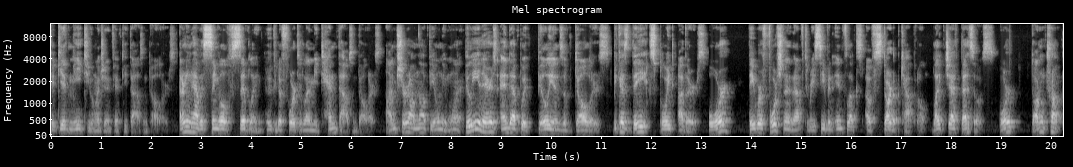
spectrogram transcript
could give me $250,000. I don't even have a single sibling who could afford to lend me $10,000. I'm sure I'm not the only one. Billionaires end up with billions of dollars because they exploit others or they were fortunate enough to receive an influx of startup capital like Jeff Bezos or Donald Trump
